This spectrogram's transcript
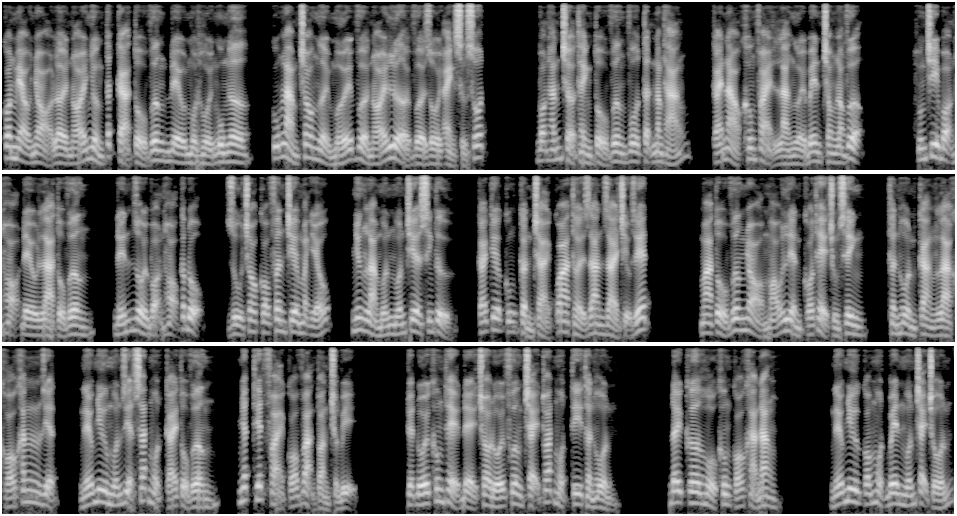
Con mèo nhỏ lời nói nhường tất cả tổ vương đều một hồi ngu ngơ, cũng làm cho người mới vừa nói lửa vừa rồi ảnh sửng sốt. Bọn hắn trở thành tổ vương vô tận năm tháng, cái nào không phải là người bên trong lắm vượng. Húng chi bọn họ đều là tổ vương, đến rồi bọn họ cấp độ, dù cho có phân chia mạnh yếu, nhưng là muốn muốn chia sinh tử, cái kia cũng cần trải qua thời gian dài chịu giết. Mà tổ vương nhỏ máu liền có thể trùng sinh, thần hồn càng là khó khăn diệt, nếu như muốn diệt sát một cái tổ vương, nhất thiết phải có vạn toàn chuẩn bị. Tuyệt đối không thể để cho đối phương chạy thoát một ti thần hồn. Đây cơ hồ không có khả năng nếu như có một bên muốn chạy trốn,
